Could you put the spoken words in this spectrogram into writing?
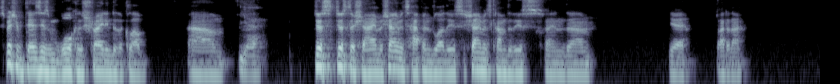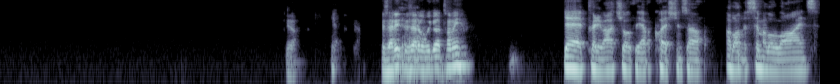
especially if Des isn't walking straight into the club. Um, Yeah. just just a shame. A shame it's happened like this. A shame it's come to this. And um, yeah, I don't know. Yeah. Yeah. Is that it? Is that all we got, Tommy? Yeah, pretty much. Or if you have a question, so along the similar lines.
